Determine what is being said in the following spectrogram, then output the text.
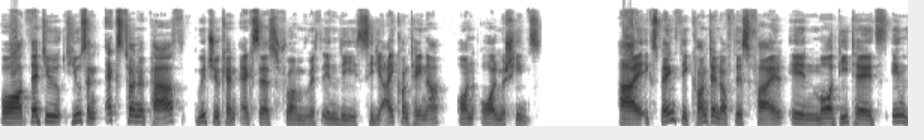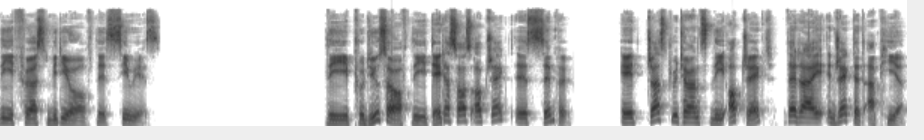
or that you use an external path which you can access from within the CDI container on all machines. I explained the content of this file in more details in the first video of this series. The producer of the data source object is simple. It just returns the object that I injected up here.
